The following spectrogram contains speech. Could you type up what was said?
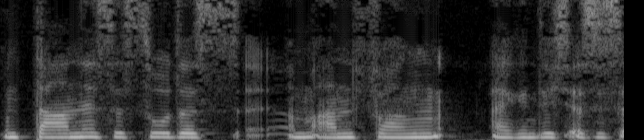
Und dann ist es so, dass am Anfang eigentlich, es ist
